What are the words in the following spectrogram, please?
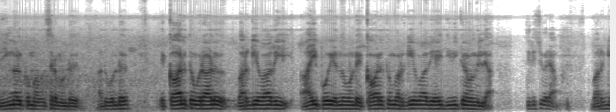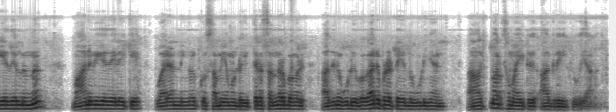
നിങ്ങൾക്കും അവസരമുണ്ട്. അതുകൊണ്ട് എക്കാലത്തും ഒരാൾ വർഗീയവാദി ആയിപ്പോയി എന്നുകൊണ്ട് എക്കാലത്തും വർഗീയവാദിയായി ജീവിക്കണമെന്നില്ല. തിരിച്ചു വരാം. വർഗീയതയിൽ നിന്ന് മാനവികതയിലേക്ക് വരാൻ നിങ്ങൾക്ക് സമയമുണ്ട്. ഇത്തരം സന്ദർഭങ്ങൾ അതിനുകൂടി ഉപകാരപ്പെടട്ടെ എന്നുകൂടി ഞാൻ ആത്മാർത്ഥമായിട്ട് ആഗ്രഹിക്കുകയാണ്.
